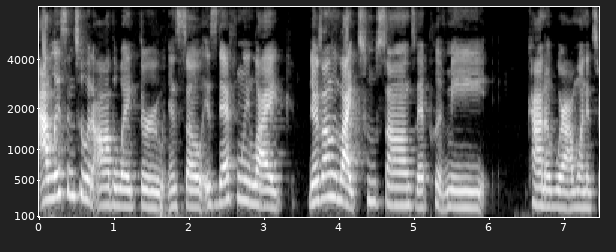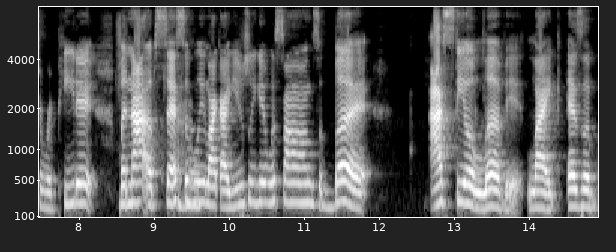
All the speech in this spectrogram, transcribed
I listened to it all the way through. And so it's definitely like there's only like two songs that put me kind of where I wanted to repeat it, but not obsessively like I usually get with songs, but I still love it. Like as a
